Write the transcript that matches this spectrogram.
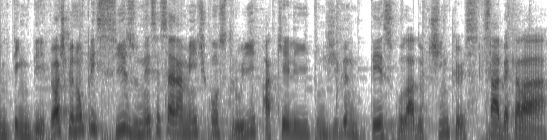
entender. Eu acho que eu não preciso necessariamente construir aquele item gigantesco lá do Sabe? Aquela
